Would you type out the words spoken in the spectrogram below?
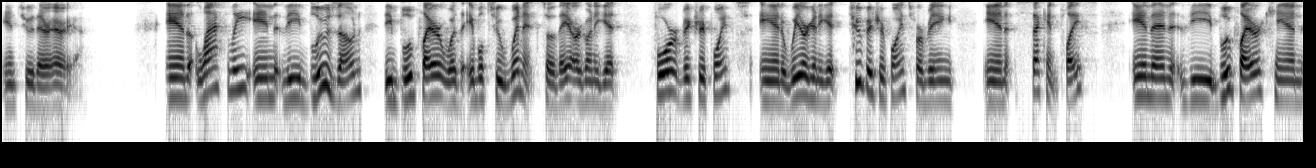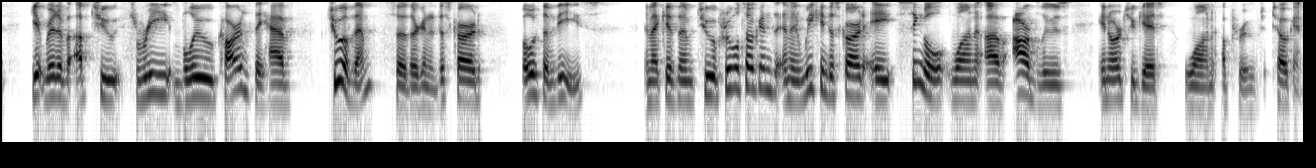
into their area. And lastly, in the blue zone, the blue player was able to win it. So they are going to get four victory points, and we are going to get two victory points for being in second place. And then the blue player can get rid of up to three blue cards. They have two of them, so they're going to discard both of these. And that gives them two approval tokens, and then we can discard a single one of our blues in order to get one approved token.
